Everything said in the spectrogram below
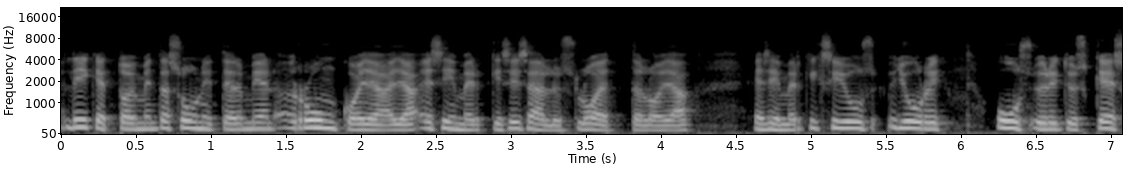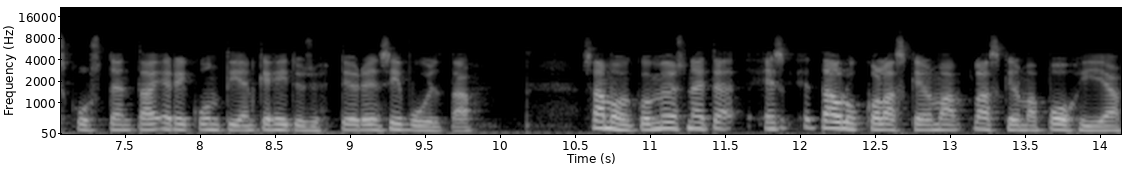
liiketoimintasuunnitelmien runkoja ja esimerkkisisällysluetteloja esimerkiksi juuri uusyrityskeskusten tai eri kuntien kehitysyhtiöiden sivuilta, samoin kuin myös näitä taulukkolaskelmapohjia.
